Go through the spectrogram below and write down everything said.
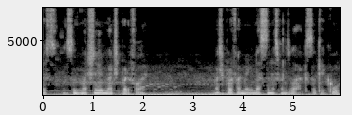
There's some much needed magic butterfly. Magic butterfly made nest in his friend's wax. Okay, cool.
